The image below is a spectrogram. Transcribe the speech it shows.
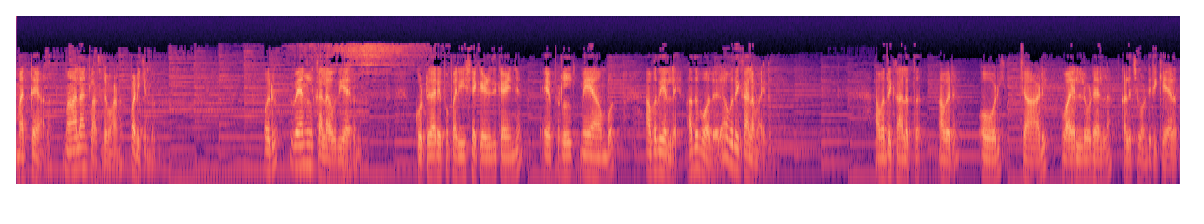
മറ്റേയാൾ നാലാം ക്ലാസ്സിലുമാണ് പഠിക്കുന്നത്. ഒരു വേനൽ കാലാവധിയായിരുന്നു. കൂട്ടുകാരിപ്പോൾ പരീക്ഷയൊക്കെ എഴുതി കഴിഞ്ഞ് ഏപ്രിൽ മെയ് ആകുമ്പോൾ അവധിയല്ലേ? അതുപോലെ ഒരു അവധിക്കാലമായിരുന്നു. അവധിക്കാലത്ത് അവർ ഓടി ചാടി വയലിലൂടെയെല്ലാം കളിച്ചുകൊണ്ടിരിക്കുകയായിരുന്നു.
